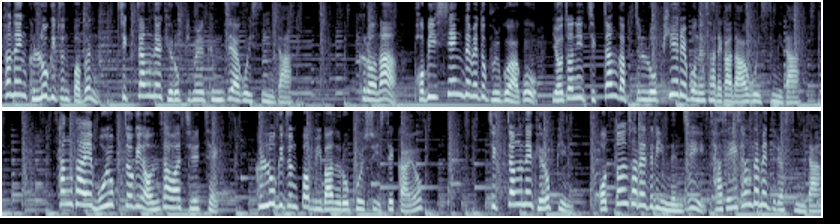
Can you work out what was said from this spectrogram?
현행 근로기준법은 직장 내 괴롭힘을 금지하고 있습니다. 그러나 법이 시행됨에도 불구하고 여전히 직장 갑질로 피해를 보는 사례가 나오고 있습니다. 상사의 모욕적인 언사와 질책, 근로기준법 위반으로 볼 수 있을까요? 직장 내 괴롭힘, 어떤 사례들이 있는지 자세히 상담해 드렸습니다.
